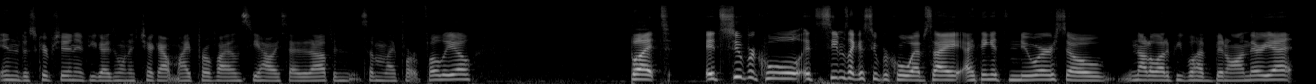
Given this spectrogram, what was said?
in the description if you guys want to check out my profile and see how I set it up and some of my portfolio. But it's super cool. It seems like a super cool website. I think it's newer, so not a lot of people have been on there yet.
